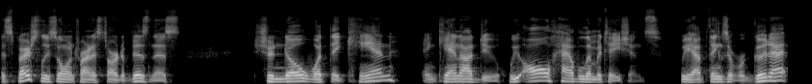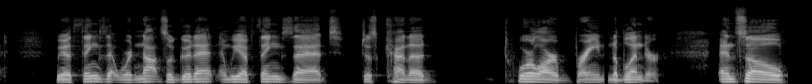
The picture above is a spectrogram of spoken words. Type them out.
especially someone trying to start a business, should know what they can and cannot do. We all have limitations. We have things that we're good at, we have things that we're not so good at, and we have things that just kind of twirl our brain in a blender. And so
